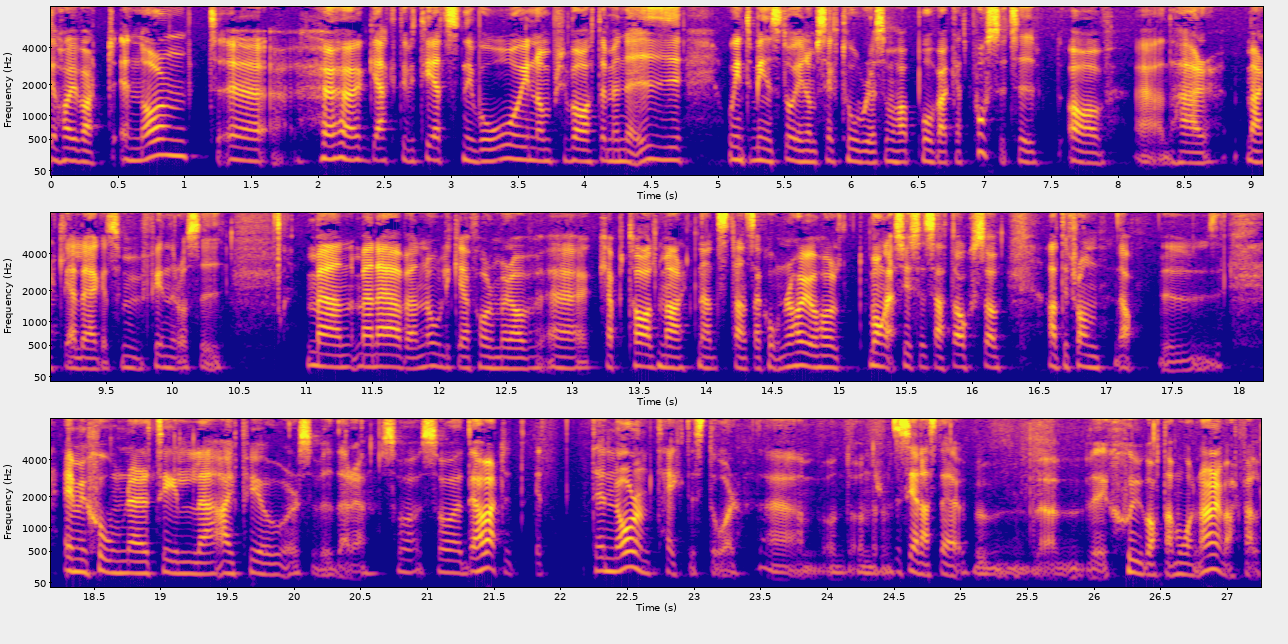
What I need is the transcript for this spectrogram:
Det har ju varit enormt eh, hög aktivitetsnivå inom privat MNI och inte minst då inom sektorer som har påverkat positivt av eh, det här märkliga läget som vi befinner oss i. Men, men även olika former av eh, kapitalmarknadstransaktioner har ju hållit många sysselsatta också. Alltifrån ja, eh, emissioner till IPO och så vidare. Så, så det har varit ett, ett enormt hektiskt år eh, under, under de senaste mm, sju, åtta månaderna i vart fall.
